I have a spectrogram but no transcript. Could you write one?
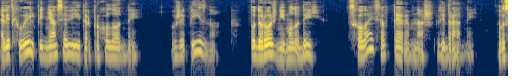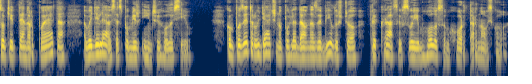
а від хвиль піднявся вітер прохолодний. Вже пізно, подорожній молодий. Сховайся в терем наш відрадний. Високий тенор поета виділявся з поміж інших голосів. Композитор вдячно поглядав на забілу, що прикрасив своїм голосом хор Тарновського.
